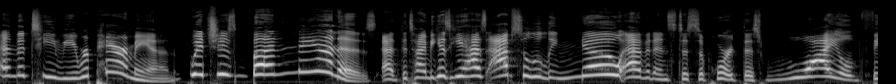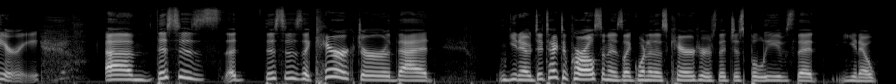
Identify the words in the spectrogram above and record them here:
and the TV repairman which is bananas at the time because he has absolutely no evidence to support this wild theory. Um this is a this is a character that you know, Detective Carlson is like one of those characters that just believes that, you know,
